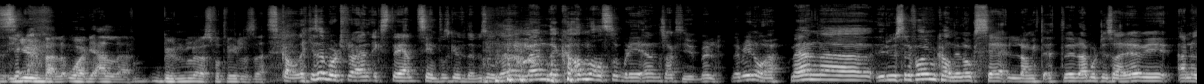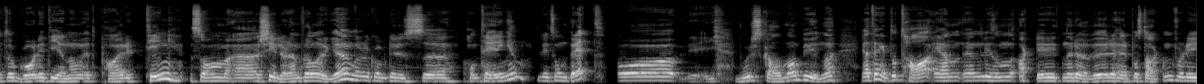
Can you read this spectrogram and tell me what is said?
Se- jubel og eller bunnløs fortvilelse. Skal ikke se bort fra en ekstremt sint og skuffet episode, men det kan også bli en slags jubel. Det blir noe. Men uh, rusreform kan de nok se langt etter der borte i Sverige. Vi er nødt til å gå litt gjennom et par ting som uh, skiller dem fra Norge når det kommer til rushåndteringen. litt sånn bredt. Og hvor skal man begynne? Jeg tenkte å ta en, en litt sånn artig liten røver her på starten, fordi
